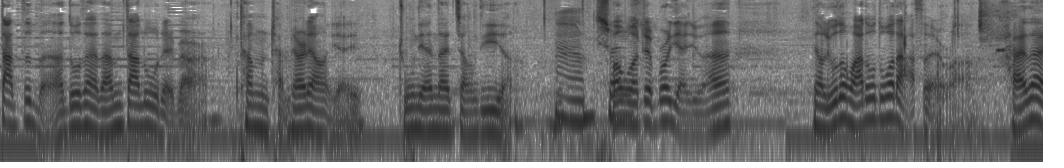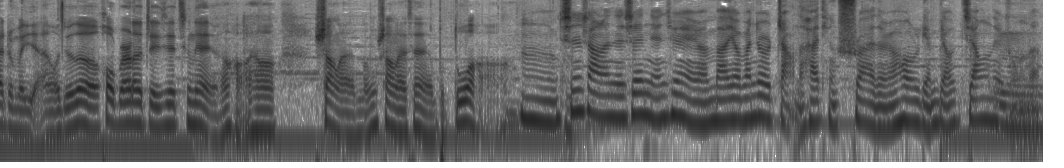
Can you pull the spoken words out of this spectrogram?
大资本啊都在咱们大陆这边，他们产片量也逐年在降低啊。嗯，包括这波演员，像刘德华都多大岁数了，还在这么演，我觉得后边的这些青年演员好像上来能上来现在也不多哈。嗯，新上来那些年轻演员吧，要不然就是长得还挺帅的，然后脸比较僵那种的，嗯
